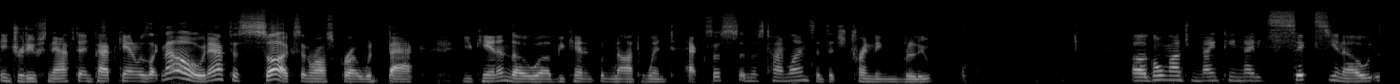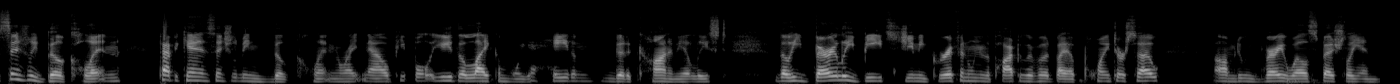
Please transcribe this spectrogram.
introduce NAFTA, and Pat Buchanan was like, no, NAFTA sucks. And Ross Perot would back Buchanan, though uh, Buchanan would not win Texas in this timeline since it's trending blue. Uh, going on to 1996, you know, essentially Bill Clinton. Pat Buchanan essentially being Bill Clinton right now. People, you either like him or you hate him. Good economy, at least though he barely beats Jimmy Griffin winning the popular vote by a point or so. Um, doing very well, especially in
